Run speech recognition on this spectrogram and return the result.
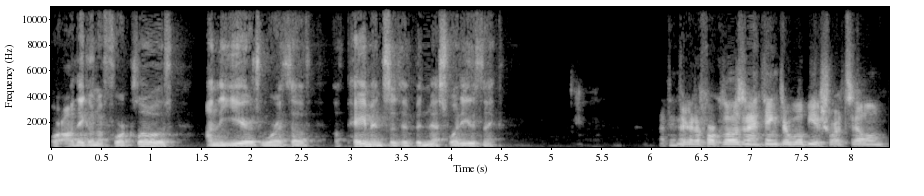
or are they going to foreclose on the year's worth of, of payments that have been missed? What do you think? I think they're going to foreclose, and I think there will be a short sale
